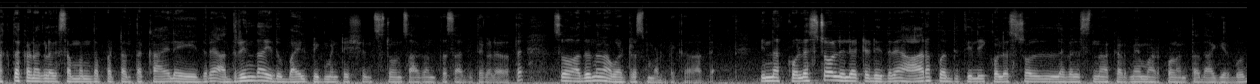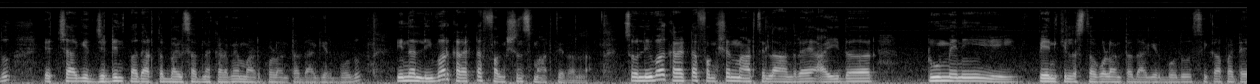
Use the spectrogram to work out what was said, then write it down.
ರಕ್ತ ಕಣಗಳಿಗೆ ಸಂಬಂಧಪಟ್ಟಂಥ ಕಾಯಿಲೆ ಇದ್ದರೆ ಅದರಿಂದ ಇದು ಬೈಲ್ ಪಿಗ್ಮೆಂಟೇಷನ್ ಸ್ಟೋನ್ಸ್ ಆಗೋಂಥ ಸಾಧ್ಯತೆಗಳಿರುತ್ತೆ. ಸೊ ಅದನ್ನು ನಾವು ಅಡ್ರೆಸ್ ಮಾಡಬೇಕಾಗತ್ತೆ. ಇನ್ನು ಕೊಲೆಸ್ಟ್ರಾಲ್ ರಿಲೇಟೆಡ್ ಇದ್ದರೆ ಆಹಾರ ಪದ್ಧತಿಯಲ್ಲಿ ಕೊಲೆಸ್ಟ್ರಾಲ್ ಲೆವೆಲ್ಸ್ನ ಕಡಿಮೆ ಮಾಡ್ಕೊಳ್ಳೋಂಥದ್ದಾಗಿರ್ಬೋದು ಹೆಚ್ಚಾಗಿ ಜಿಡ್ಡಿನ ಪದಾರ್ಥ ಬಳಸೋದನ್ನ ಕಡಿಮೆ ಮಾಡ್ಕೊಳ್ಳೋಂಥದ್ದಾಗಿರ್ಬೋದು ಇನ್ನು ಲಿವರ್ ಕರೆಕ್ಟಾಗಿ ಫಂಕ್ಷನ್ಸ್ ಮಾಡ್ತಿರಲ್ಲ. ಸೊ ಲಿವರ್ ಕರೆಕ್ಟಾಗಿ ಫಂಕ್ಷನ್ ಮಾಡ್ತಿಲ್ಲ ಅಂದರೆ ಐದರ್ ಟೂ ಮೆನಿ ಪೇನ್ ಕಿಲ್ಲರ್ಸ್ ತೊಗೊಳ್ಳೋಂಥದ್ದಾಗಿರ್ಬೋದು ಸಿಕ್ಕಾಪಟ್ಟೆ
